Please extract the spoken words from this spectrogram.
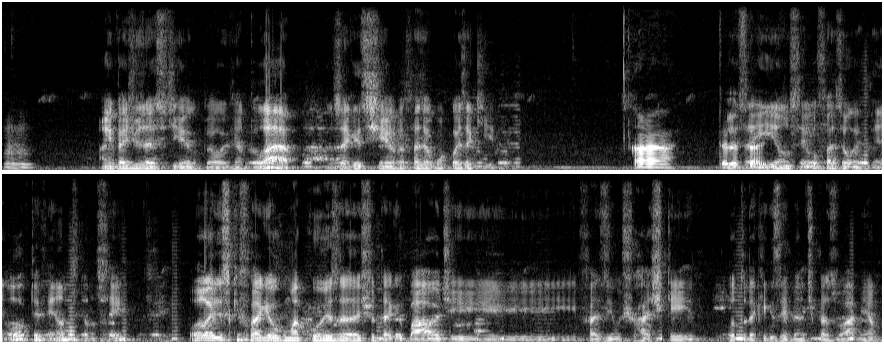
Uhum. Ao invés de usar esse dinheiro para o evento lá, usaria esse dinheiro para fazer alguma coisa aqui. Ah, Mas aí eu não sei, ou fazer um evento, outro evento, eu não sei. Ou ela disse que faria alguma coisa, chutaria o balde e fazia um churrasqueiro, outro daqueles eventos pra zoar mesmo.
